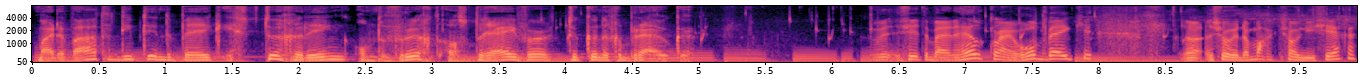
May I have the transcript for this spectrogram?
Maar de waterdiepte in de beek is te gering om de vrucht als drijver te kunnen gebruiken. We zitten bij een heel klein rotbeekje. Uh, sorry, dat mag ik zo niet zeggen.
